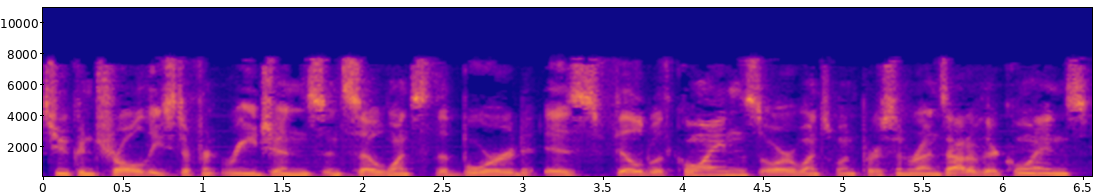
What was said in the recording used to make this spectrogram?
to control these different regions. And so once the board is filled with coins, or once one person runs out of their coins,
